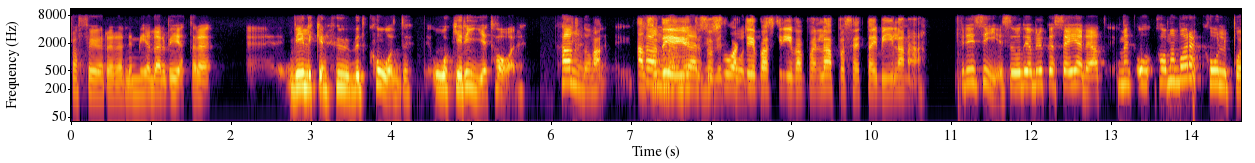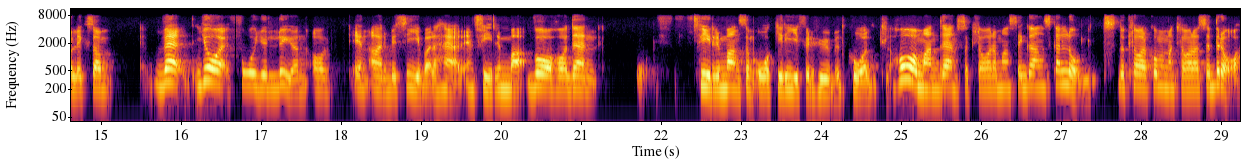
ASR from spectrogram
chaufförer eller medarbetare eh, vilken huvudkod åkeriet har. Kan de? Alltså kan det är ju inte så svårt, det är bara att skriva på en lapp och sätta i bilarna. Precis, och jag brukar säga det att men, har man bara koll på liksom jag får ju lön av en arbetsgivare här, en firma, vad har den firman som åkeri för huvudkod? Har man den så klarar man sig ganska långt. Då klar, kommer man klara sig bra.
